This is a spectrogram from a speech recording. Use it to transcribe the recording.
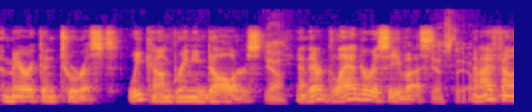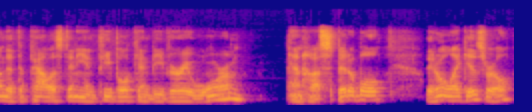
American tourists. We come bringing dollars. Yeah. And they're glad to receive us. Yes, they are. And I found that the Palestinian people can be very warm and hospitable. They don't like Israel,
